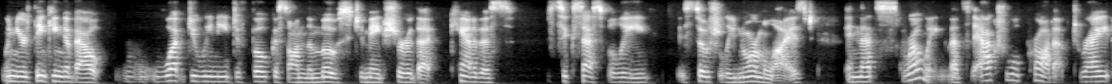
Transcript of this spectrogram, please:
when you're thinking about what do we need to focus on the most to make sure that cannabis successfully is socially normalized and that's growing. That's the actual product right?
